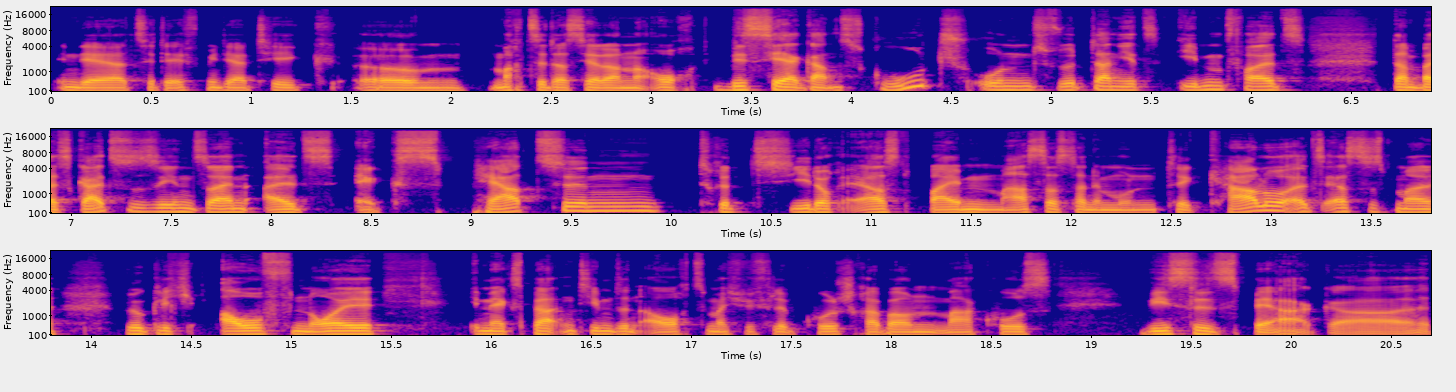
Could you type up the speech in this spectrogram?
in der ZDF-Mediathek ähm, macht sie das ja dann auch bisher ganz gut und wird dann jetzt ebenfalls dann bei Sky zu sehen sein als Expertin, tritt jedoch erst beim Masters dann in Monte Carlo als erstes Mal wirklich auf neu im Expertenteam sind auch zum Beispiel Philipp Kohlschreiber und Markus Wieselsberger.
